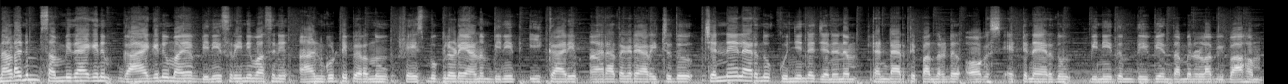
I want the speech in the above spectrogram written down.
നടനും സംവിധായകനും ഗായകനുമായ വിനീത് ശ്രീനിവാസിന് ആൺകുട്ടി പിറന്നു. ഫേസ്ബുക്കിലൂടെയാണ് വിനീത് ഈ കാര്യം ആരാധകരെ അറിയിച്ചത്. ചെന്നൈയിലായിരുന്നു കുഞ്ഞിന്റെ ജനനം. രണ്ടായിരത്തി പന്ത്രണ്ട് ഓഗസ്റ്റ് എട്ടിനായിരുന്നു വിനീതും ദിവ്യയും തമ്മിലുള്ള വിവാഹം.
